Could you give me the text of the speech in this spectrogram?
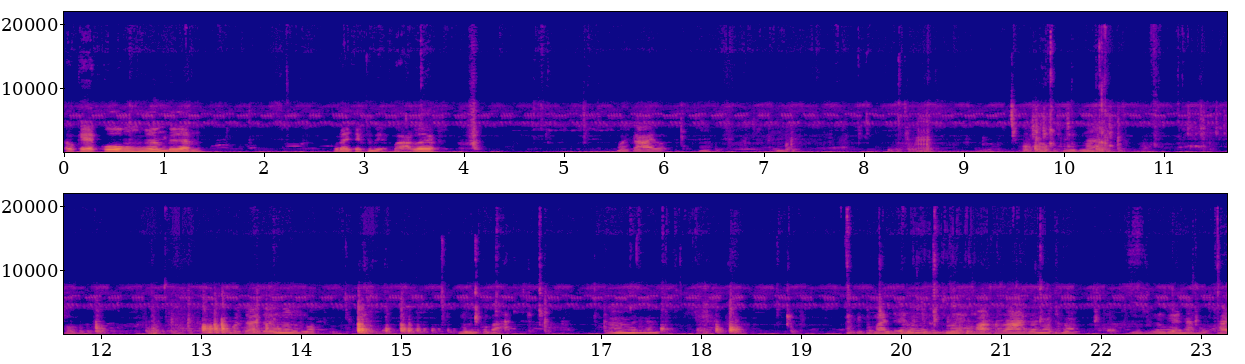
เท่าแก่โกงเงินเดือนบ่ได้จักเบียดบาทเลยหัวใจบ่เขาก็ผลิตมาหัวใจเดือนหนึ่งบ่หมื่นกว่าบาทอืมที่ประมาณเดือนหหนึ่นึ่งงหนึ่งกว่าบาทอะไรก็เนาะเงินเดือนหาหกพัน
